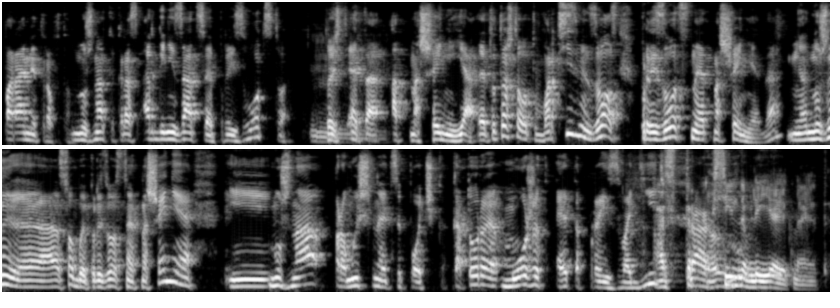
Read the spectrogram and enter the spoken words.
параметров там, нужна как раз организация производства. Mm-hmm. То есть это отношения. Это то, что вот в марксизме называлось производственные отношения. Да? Нужны э, особые производственные отношения и нужна промышленная цепочка, которая может это производить. А страх э, сильно влияет на это?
